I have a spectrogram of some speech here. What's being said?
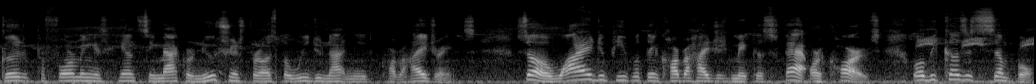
good performing enhancing macronutrients for us, but we do not need carbohydrates. So why do people think carbohydrates make us fat or carbs? Well, because it's simple.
